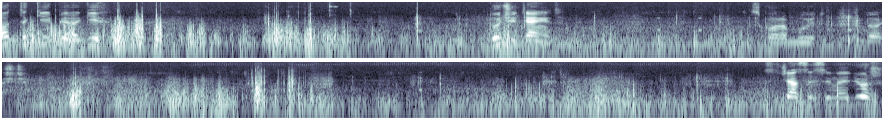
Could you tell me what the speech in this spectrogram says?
Вот такие пироги. Тучи тянет. Скоро будет дождь. Сейчас, если найдешь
